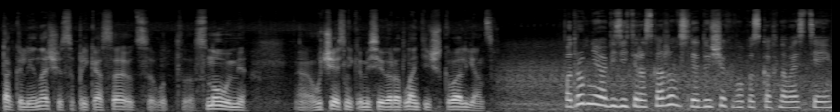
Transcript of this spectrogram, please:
так или иначе соприкасаются вот с новыми э, участниками Североатлантического альянса. Подробнее о визите расскажем в следующих выпусках новостей.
